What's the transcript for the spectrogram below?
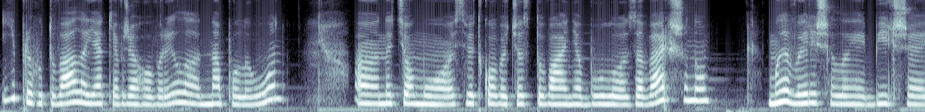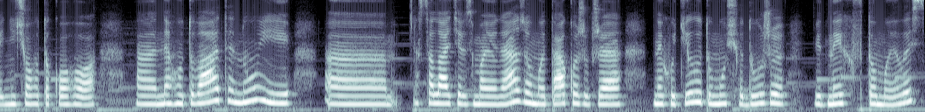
І приготувала, як я вже говорила, Наполеон. Е, На цьому святкове частування було завершено. Ми вирішили більше нічого такого е, не готувати. Ну і е, салатів з майонезом ми також вже не хотіли, тому що дуже від них втомились.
